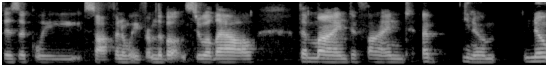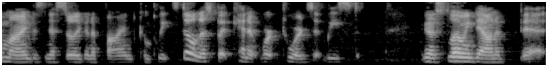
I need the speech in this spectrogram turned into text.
physically soften away from the bones, to allow the mind to find a, you know, no mind is necessarily going to find complete stillness, but can it work towards at least, you know, slowing down a bit?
